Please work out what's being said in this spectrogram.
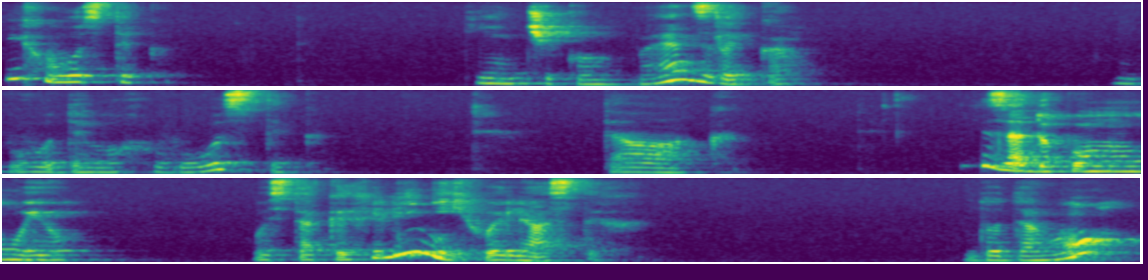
І хвостик. Кінчиком пензлика вводимо хвостик. Так. І за допомогою ось таких ліній хвилястих додамо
